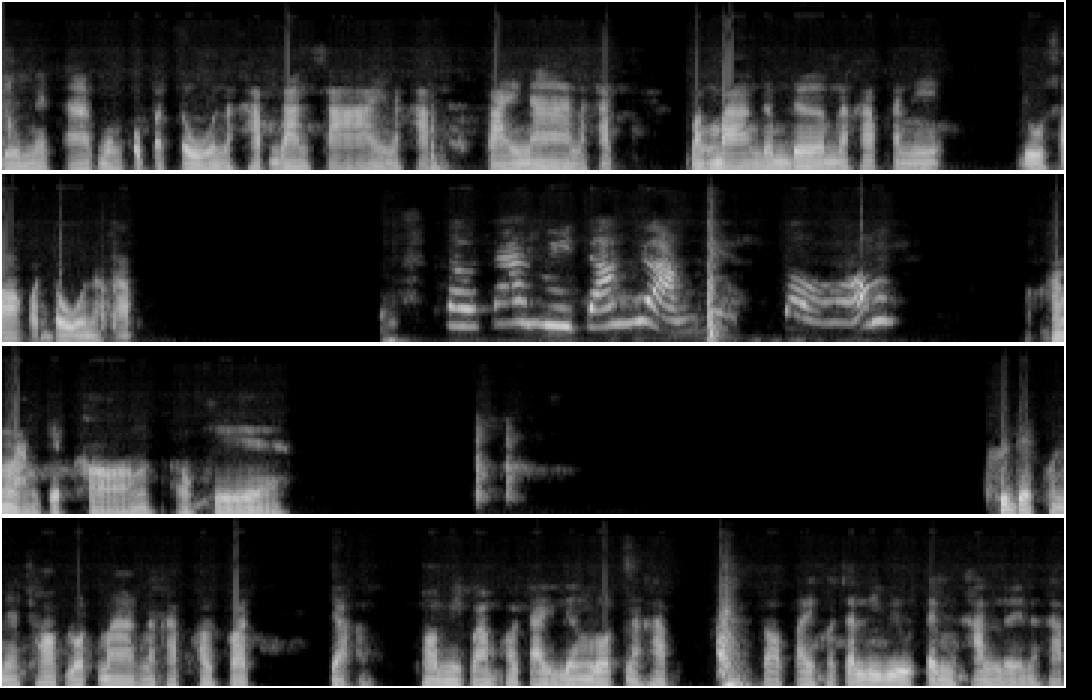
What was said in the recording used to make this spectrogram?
ดูเม็ดอาร์ควงกบประตูนะครับ ด้านซ้ายนะครับซ้ายหน้านะครับ บางๆเดิมๆนะครับคันนี้ดูซอกประตูนะครับเรา ได้มีจังอย่างเด็กสองข้างหลังเก็บของ โอเค คือเด็กคนนี้ชอบรถมากนะครับ เขาก็จะพอมีความเข้าใจเรื่องรถนะครับ ต่อไปเขาจะรีวิวเต็มคันเลยนะครับ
